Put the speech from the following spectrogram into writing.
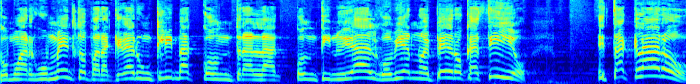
como argumento para crear un clima contra la continuidad del gobierno de Pedro Castillo. Está claro.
